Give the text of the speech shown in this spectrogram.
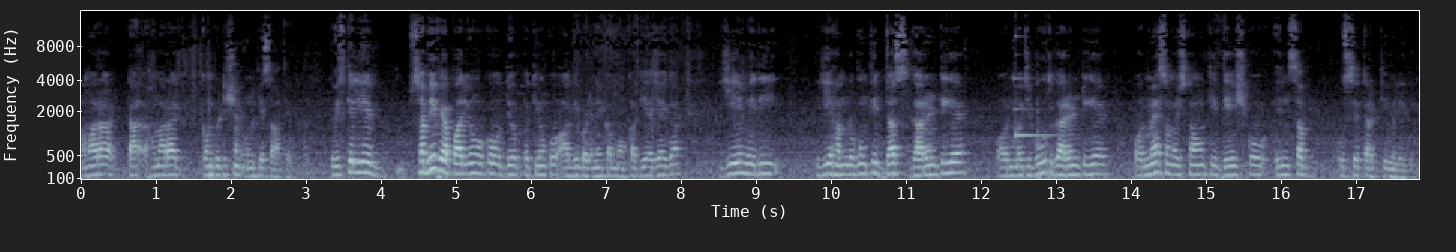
हमारा हमारा कंपटीशन उनके साथ है। तो इसके लिए सभी व्यापारियों को, उद्योगपतियों को आगे बढ़ने का मौका दिया जाएगा। ये मेरी, ये हम लोगों की दस गारंटी है और मज़बूत गारंटी है और मैं समझता हूँ कि देश को इन सब, उससे तरक्की मिलेगी।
